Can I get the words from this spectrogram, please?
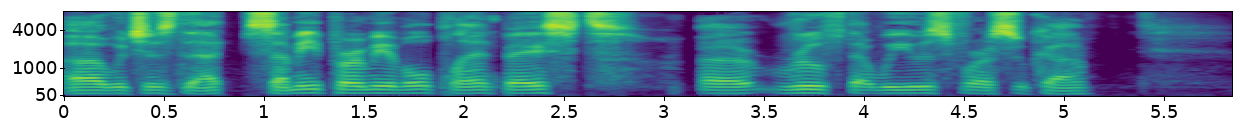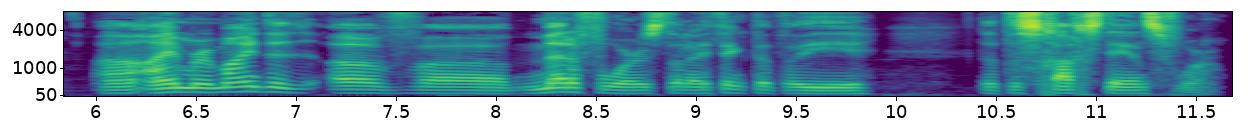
uh, which is that semi-permeable plant-based uh, roof that we use for our sukkah, uh, I'm reminded of uh, metaphors that I think that the that the schach stands for.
